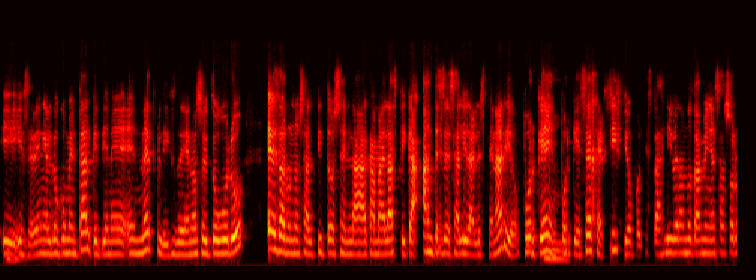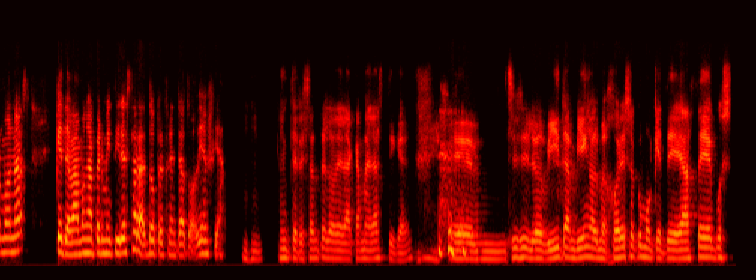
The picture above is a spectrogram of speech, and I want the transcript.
y, se ve en el documental que tiene en Netflix de No soy tu gurú, es dar unos saltitos en la cama elástica antes de salir al escenario. ¿Por qué? Porque es ejercicio, porque estás liberando también esas hormonas que te van a permitir estar a tope frente a tu audiencia. Interesante lo de la cama elástica. ¿eh? Em, sí, sí, lo vi también. A lo mejor eso como que te hace pues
